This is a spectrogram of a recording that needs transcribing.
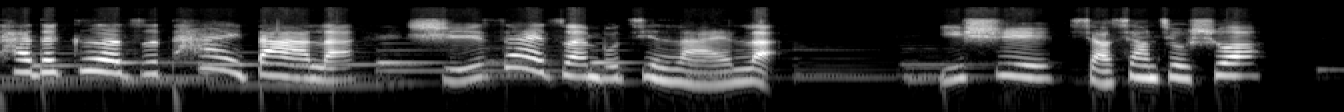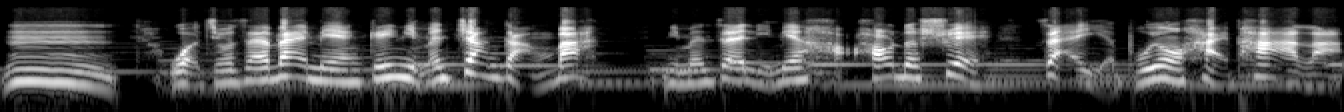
它的个子太大了，实在钻不进来了。于是小象就说：“嗯，我就在外面给你们站岗吧，你们在里面好好的睡，再也不用害怕了。”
